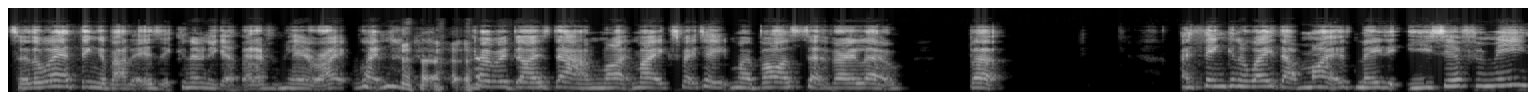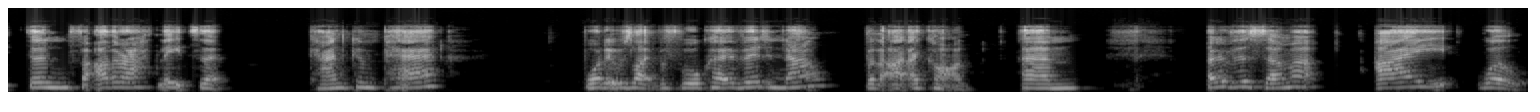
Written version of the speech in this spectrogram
So the way I think about it is it can only get better from here, right? When COVID dies down, my, my expectation, my bar's set very low, but I think in a way that might have made it easier for me than for other athletes that can compare what it was like before COVID and now, but I, I can't. Um, over the summer, I, well,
